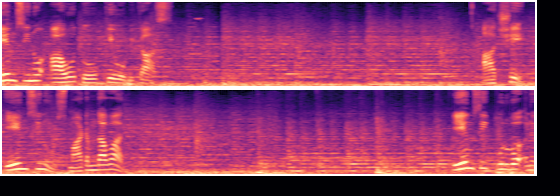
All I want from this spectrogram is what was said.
એએમસીનો આવો તો કેવો વિકાસ? આ છે એએમસીનું સ્માર્ટ અમદાવાદ. એએમસી પૂર્વ અને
